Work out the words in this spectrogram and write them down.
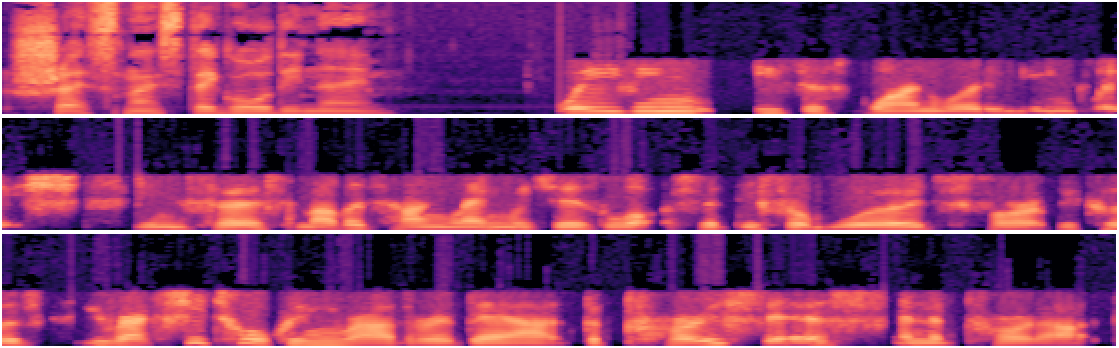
16. godine. Weaving is just one word in English. In first mother tongue language, there's lots of different words for it because you're actually talking rather about the process and the product.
